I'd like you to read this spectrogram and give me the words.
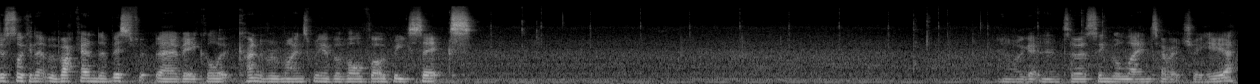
Just looking at the back end of this uh, vehicle, it kind of reminds me of a Volvo B6. And we're getting into a single lane territory here.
